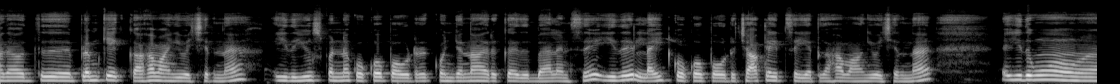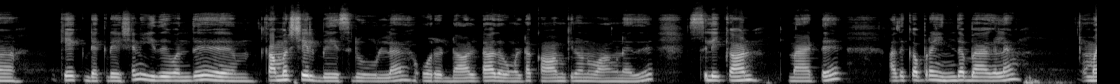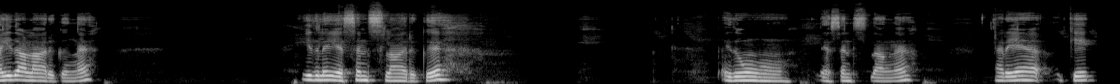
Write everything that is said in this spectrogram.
அதாவது ப்ளம் கேக்காக வாங்கி வச்சுருந்தேன். இது யூஸ் பண்ண கொக்கோ பவுட்ரு கொஞ்சம் தான் இருக்குது அது பேலன்ஸு இது லைட் கொக்கோ பவுட்ரு சாக்லேட் செய்யறதுக்காக வாங்கி வச்சுருந்தேன். இதுவும் கேக் டெக்கரேஷன் இது வந்து கமர்ஷியல் பேஸ்டு உள்ள ஒரு டால்ட்டா அதை உங்கள்கிட்ட காமிக்கணும்னு வாங்கினது. சிலிக்கான் மேட்டு அதுக்கப்புறம் இந்த பேக்கில் மைதாலாம் இருக்குங்க. இதில் எசன்ஸ்லாம் இருக்குது இதுவும் எசன்ஸ் தாங்க. நிறைய கேக்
